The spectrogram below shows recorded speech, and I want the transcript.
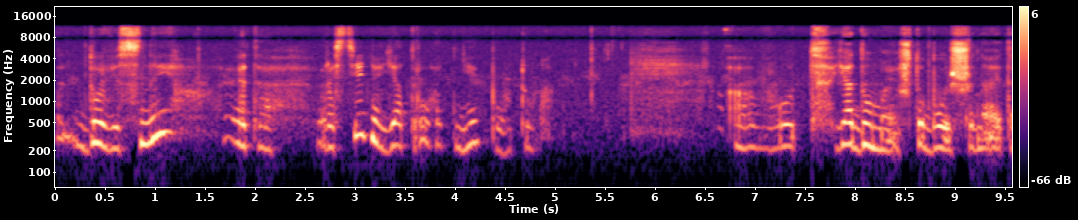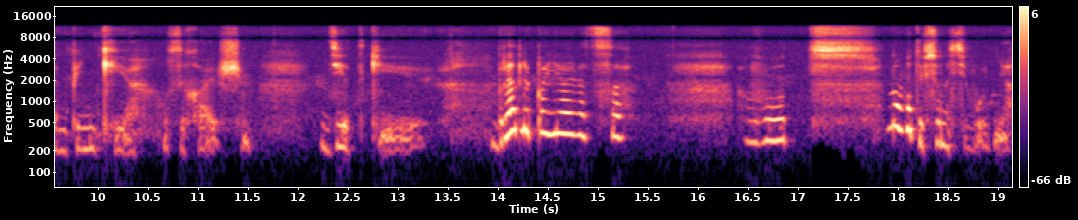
До весны это растение я трогать не буду. А вот, я думаю, что больше на этом пеньке усыхающем детки вряд ли появятся. Вот. Ну вот и все на сегодня.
